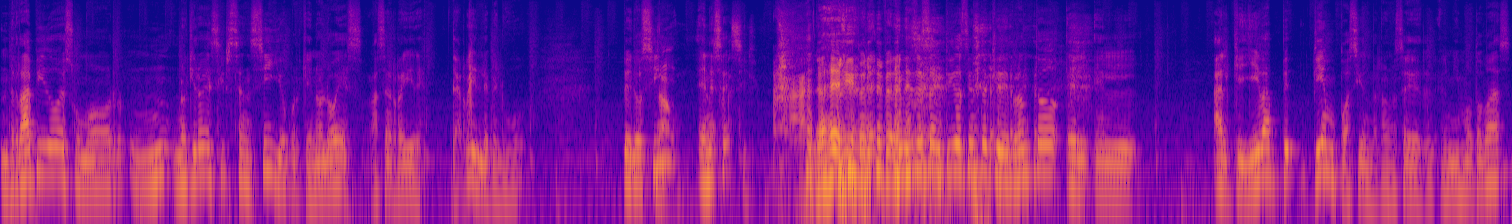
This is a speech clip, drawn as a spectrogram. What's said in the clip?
rápido, es humor, no quiero decir sencillo, porque no lo es, hacer reír es terrible peludo, pero sí, No, en ese, fácil. pero, pero en ese sentido siento que de pronto el, el- al que lleva tiempo haciéndolo, no sé, el, el mismo Tomás,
